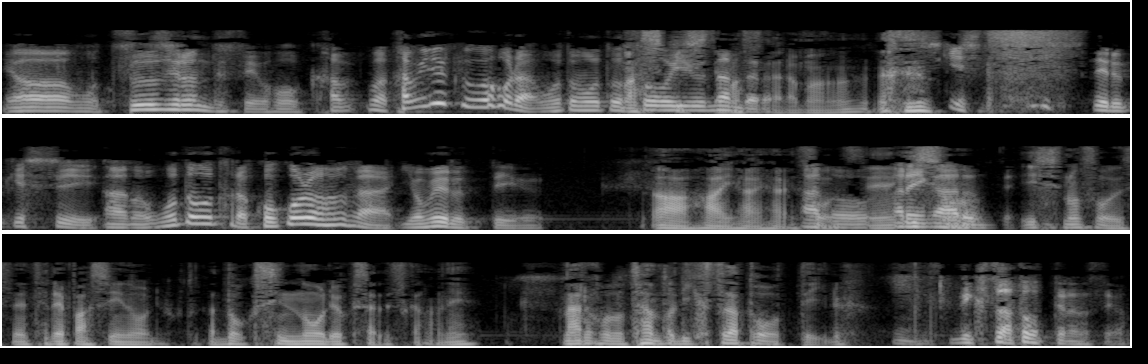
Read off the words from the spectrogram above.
やー、もう通じるんですよ。もうかまあ、上根くんはほら、もともとまあそういう、なんだろう。まあ。指揮してるし、あの、もともとほら、心が読めるっていう。ああ、はいはいはい。あのそうですね。あれがあるんで一種の一種のそうですね、テレパシー能力とか、独身能力者ですからね。なるほど、ちゃんと理屈が通っている。理屈は通ってるんですよ。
